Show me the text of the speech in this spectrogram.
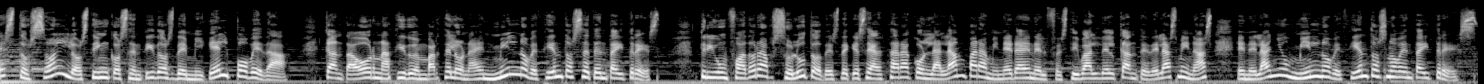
Estos son los cinco sentidos de Miguel Poveda, cantaor nacido en Barcelona en 1973, triunfador absoluto desde que se alzara con la lámpara minera en el Festival del Cante de las Minas en el año 1993.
